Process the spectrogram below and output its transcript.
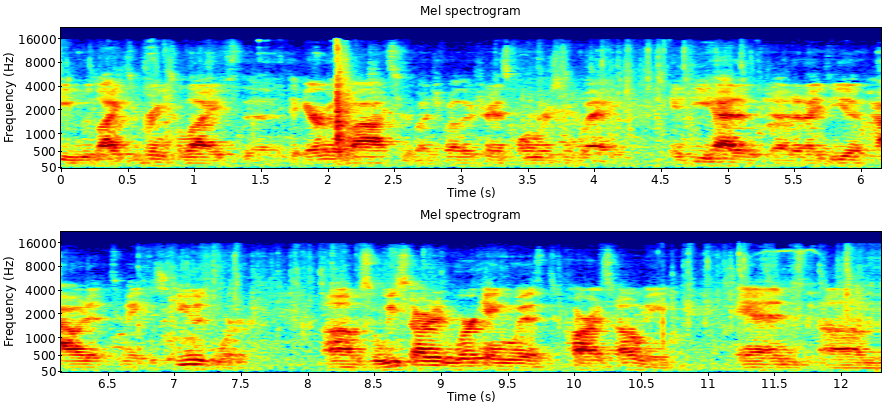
he would like to bring to life the, the aerial bots and a bunch of other transformers in a way. And he had, a, had an idea of how to, to make his SKUs work. Um, so we started working with Takara Tomy and um,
